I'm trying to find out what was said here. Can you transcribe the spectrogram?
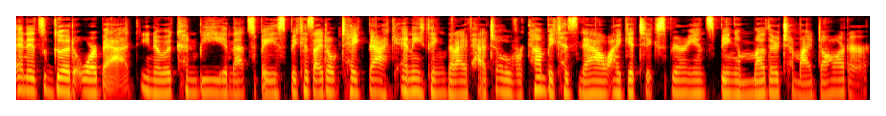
and it's good or bad. You know, it can be in that space because I don't take back anything that I've had to overcome because now I get to experience being a mother to my daughter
